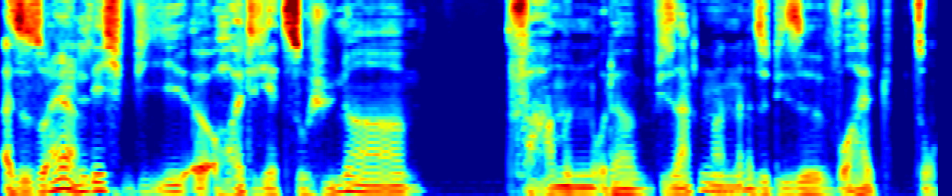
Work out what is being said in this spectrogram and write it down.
Also so Ah ja. ähnlich wie äh, heute jetzt so Hühnerfarmen oder wie sagt man, also diese, wo halt so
